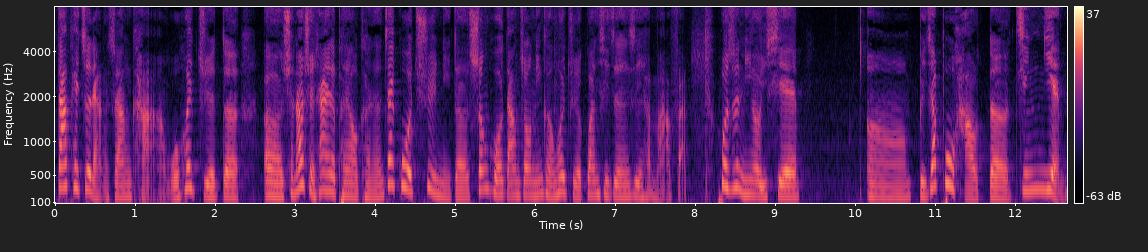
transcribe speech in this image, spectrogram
搭配这两张卡，我会觉得，呃，选到选项一的朋友，可能在过去你的生活当中，你可能会觉得关系这件事情很麻烦，或者是你有一些。嗯、比较不好的经验，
